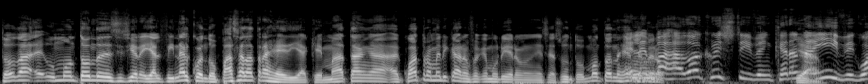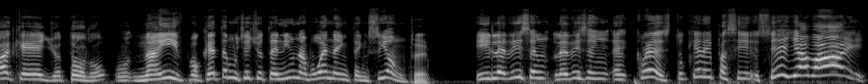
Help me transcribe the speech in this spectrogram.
toda, eh, un montón de decisiones. Y al final, cuando pasa la tragedia, que matan a, a cuatro americanos fue que murieron en ese asunto. Un montón de gente. El pero- embajador Chris Steven, que era Yeah. naive igual que ellos todo, naive porque este muchacho tenía una buena intención. Sí. Y le dicen, le dicen, eh, Chris, ¿tú quieres ir para? Sí, ya voy.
